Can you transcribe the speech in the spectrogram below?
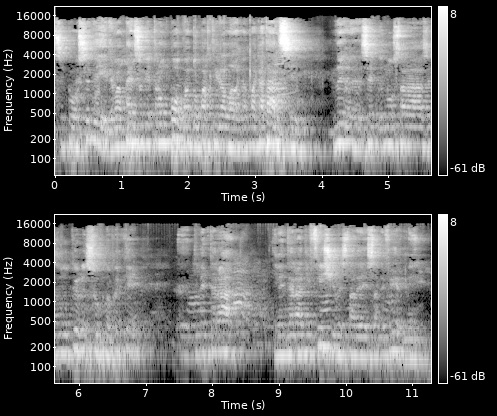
si può, sedere, ma penso che tra un po' quando partirà la, la catarsi non sarà seduto più nessuno perché eh, diventerà, diventerà, difficile stare, stare, fermi,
